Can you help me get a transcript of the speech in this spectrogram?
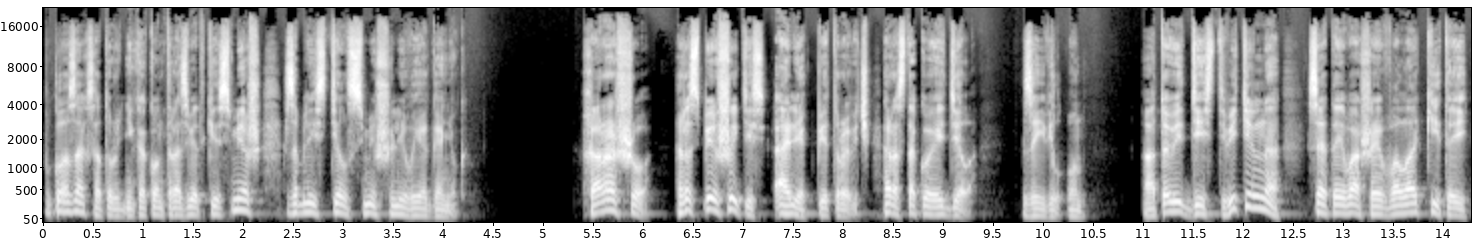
В глазах сотрудника контрразведки СМЕРШ заблестел смешливый огонек. «Хорошо, распишитесь, Олег Петрович, раз такое дело», – заявил он. «А то ведь действительно с этой вашей волокитой...»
